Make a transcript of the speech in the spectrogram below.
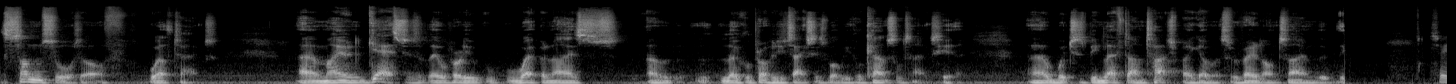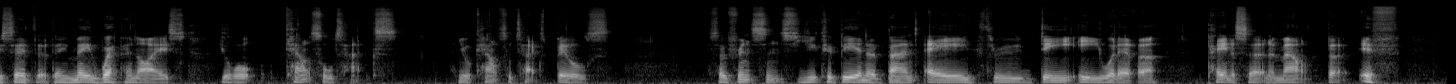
some sort of wealth tax. Uh, my own guess is that they will probably weaponize um, local property taxes, what we call council tax here, uh, which has been left untouched by governments for a very long time. The, the so he said that they may weaponize your council tax and your council tax bills. So, for instance, you could be in a band A through D, E, whatever, paying a certain amount. But if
